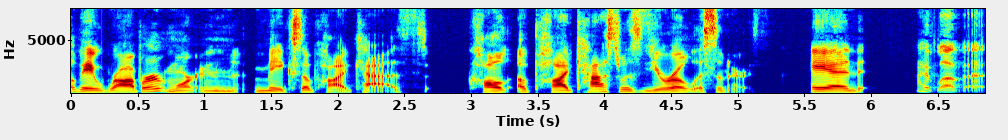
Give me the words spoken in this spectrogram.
okay. Robert Morton makes a podcast called A Podcast with Zero Listeners. And I love it.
